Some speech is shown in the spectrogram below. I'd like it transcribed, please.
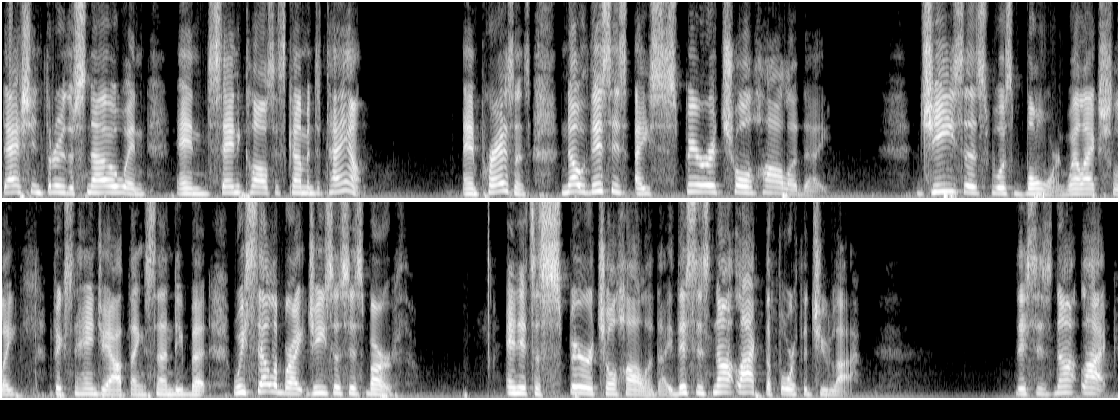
dashing through the snow and and santa claus is coming to town and presents. No this is a spiritual holiday. Jesus was born. Well, actually, fixing to hand you out things Sunday, but we celebrate Jesus' birth and it's a spiritual holiday. This is not like the 4th of July. This is not like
